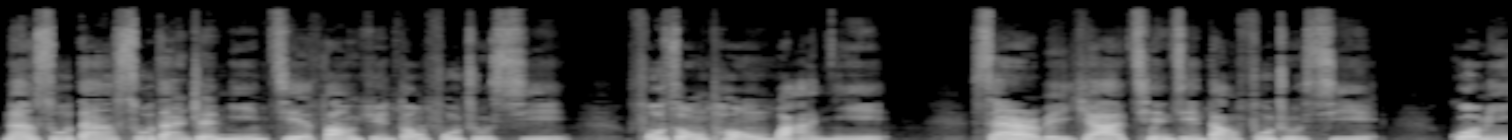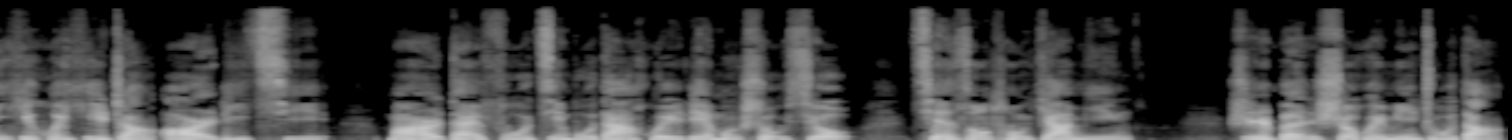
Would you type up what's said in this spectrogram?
南苏丹苏丹人民解放运动副主席、副总统瓦尼、塞尔维亚前进党副主席、国民议会议长奥尔利奇、马尔代夫进步大会联盟首秀、前总统亚明、日本社会民主党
